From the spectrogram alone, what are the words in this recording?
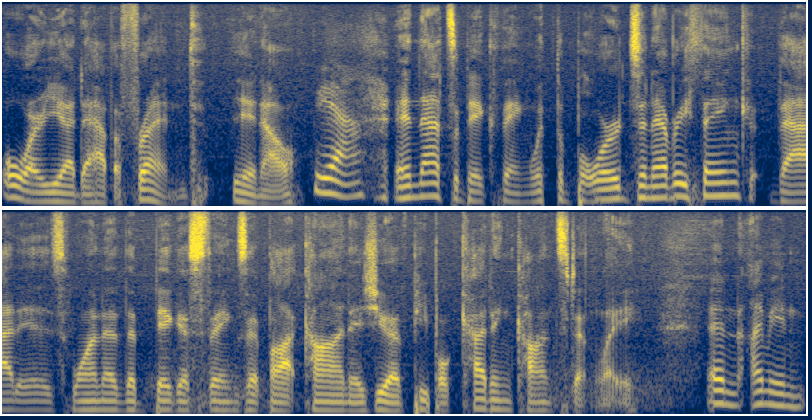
or you had to have a friend. You know. Yeah. And that's a big thing with the boards and everything. That is one of the biggest things at BotCon is you have people cutting constantly. And I mean,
